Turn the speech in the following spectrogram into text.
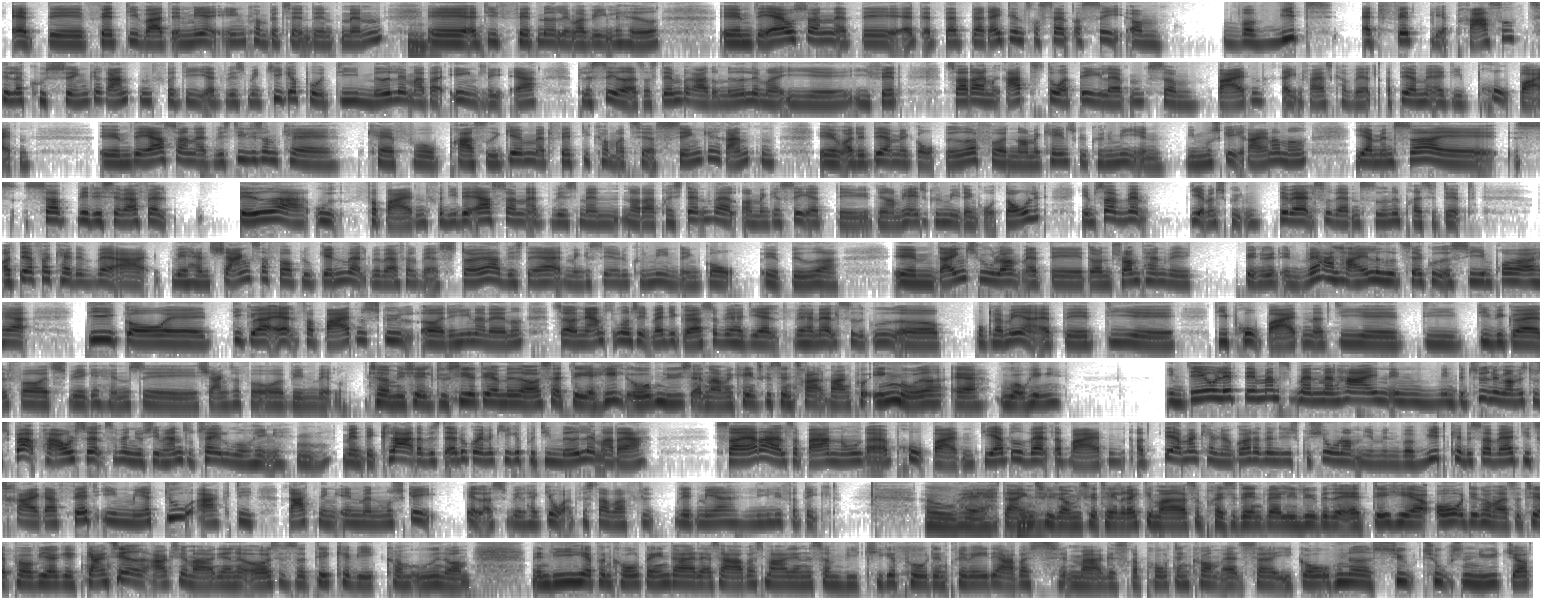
at øh, Fed de var den mere inkompetente end den anden, mm. øh, at de Fed-medlemmer vi egentlig havde. Øh, det er jo sådan, at, det, at, at det bliver rigtig interessant at se om, hvorvidt at Fed bliver presset til at kunne sænke renten, fordi at hvis man kigger på de medlemmer, der egentlig er placeret, altså stemmeberettede medlemmer i, øh, i Fed, så er der en ret stor del af dem, som Biden rent faktisk har valgt, og dermed er de pro-Biden. Øhm, det er sådan, at hvis de ligesom kan, kan få presset igennem, at Fed de kommer til at sænke renten, øh, og det dermed går bedre for den amerikanske økonomi, end vi måske regner med, jamen så, øh, så vil det se i hvert fald bedre ud for Biden. Fordi det er sådan, at hvis man, når der er præsidentvalg, og man kan se, at det, den amerikanske økonomi den går dårligt, jamen så hvem giver man skylden? Det vil altid være den siddende præsident. Og derfor kan det være, vil hans chancer for at blive genvalgt vil i hvert fald være større, hvis det er, at man kan se, at økonomien den går øh, bedre. Øhm, der er ingen tvivl om, at øh, Donald Trump han vil benytte enhver lejlighed til at gå ud og sige, prøv at høre her, de, går, øh, de gør alt for Bidens skyld, og det ene og det andet. Så nærmest uanset hvad de gør, så vil, de alt, vil han altid gå ud og proklamere, at øh, de, øh, de er pro-Biden, og de, øh, de, de vil gøre alt for at svække hans øh, chancer for at vinde valget. Så Michelle, du siger dermed også, at det er helt åbenlyst, at den amerikanske centralbank på ingen måder er uafhængig? Jamen, det er jo lidt det, man, man, man har en, en, en betydning om. Hvis du spørger Paul selv, så vil han jo sige, at han er totalt uafhængig. Mm. Men det er klart, at hvis der du går ind og kigger på de medlemmer, der er, så er der altså bare nogen, der er pro-Biden. De er blevet valgt af Biden, og dermed kan man jo godt have den diskussion om, jamen, hvorvidt kan det så være, at de trækker fedt i en mere du-agtig retning, end man måske ellers ville have gjort, hvis der var lidt mere ligeligt fordelt. Oh, ja, der er ingen tvivl om, at vi skal tale rigtig meget altså præsidentvalg i løbet af det her år. Det kommer altså til at påvirke garanteret aktiemarkederne også, så det kan vi ikke komme udenom. Men lige her på en kort bane, der er det altså arbejdsmarkederne, som vi kigger på. Den private arbejdsmarkedsrapport, den kom altså i går. 107.000 nye job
